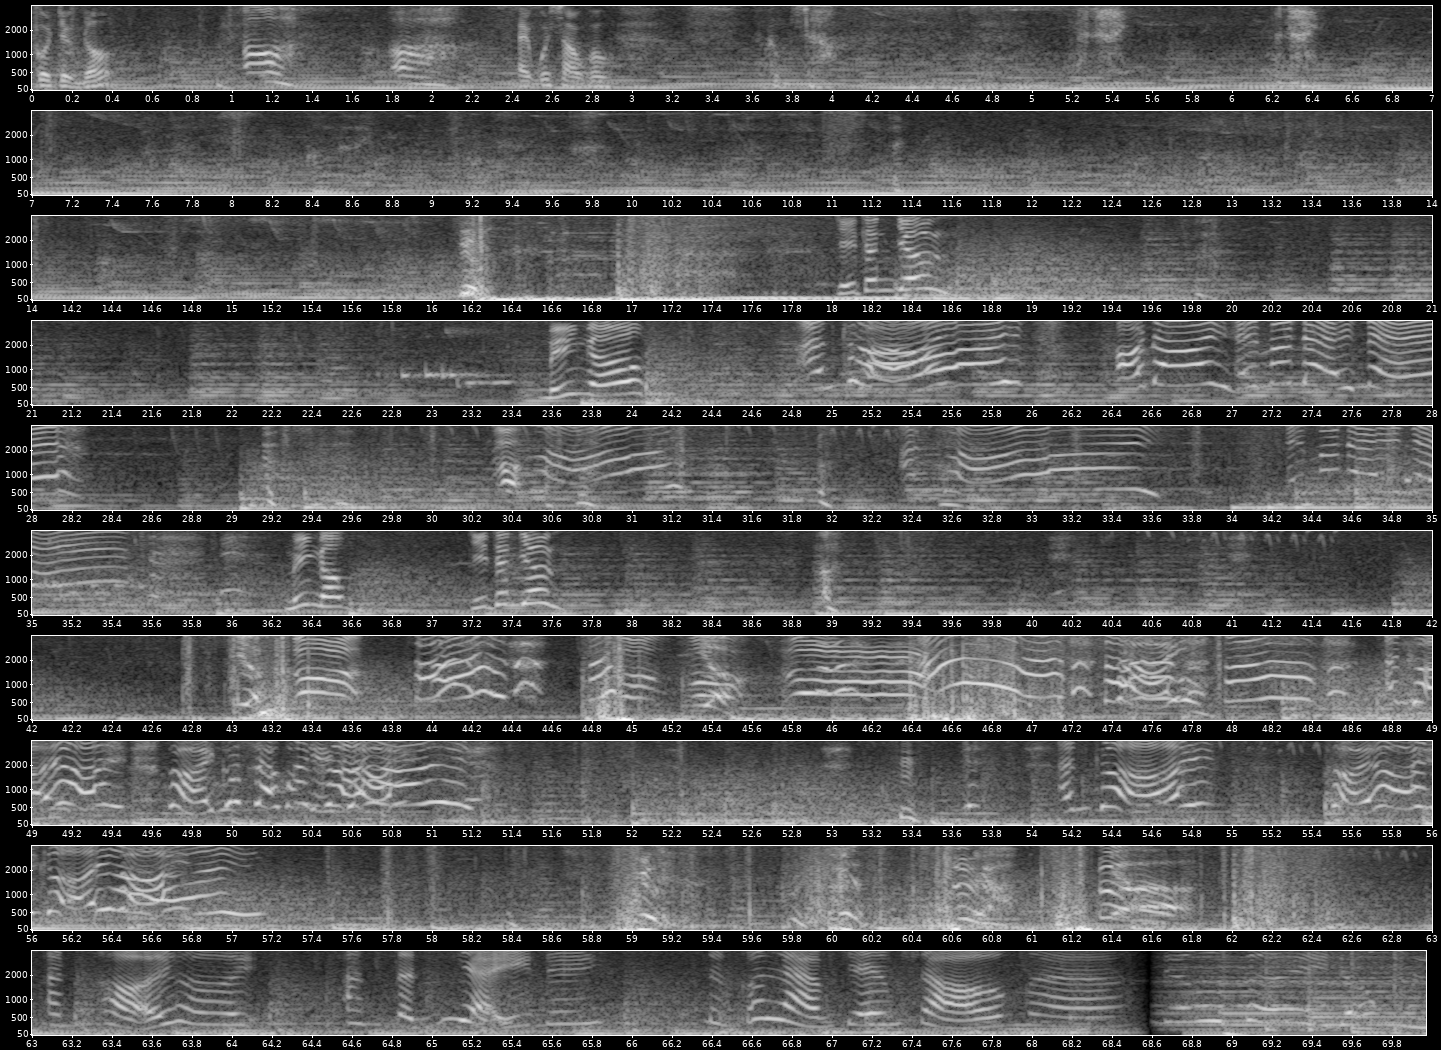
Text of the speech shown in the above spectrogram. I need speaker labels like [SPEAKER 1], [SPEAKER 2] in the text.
[SPEAKER 1] Coi chừng đó.
[SPEAKER 2] À, à.
[SPEAKER 1] Em có sao không?
[SPEAKER 2] Không sao. Anh hai Anh hai Có người. Chị Thanh Dân Mỹ Ngọc!
[SPEAKER 3] Anh Khởi Anh Khởi Anh Khởi Em ở đây nè
[SPEAKER 2] Mỹ Ngọc Chị Thanh Dân à.
[SPEAKER 3] Khởi Anh Khởi ơi. Khởi có sao không vậy Khởi Anh Khởi Anh ơi, Anh tỉnh dậy đi. Đừng có làm cho em sợ mà.
[SPEAKER 4] Đắng cây đông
